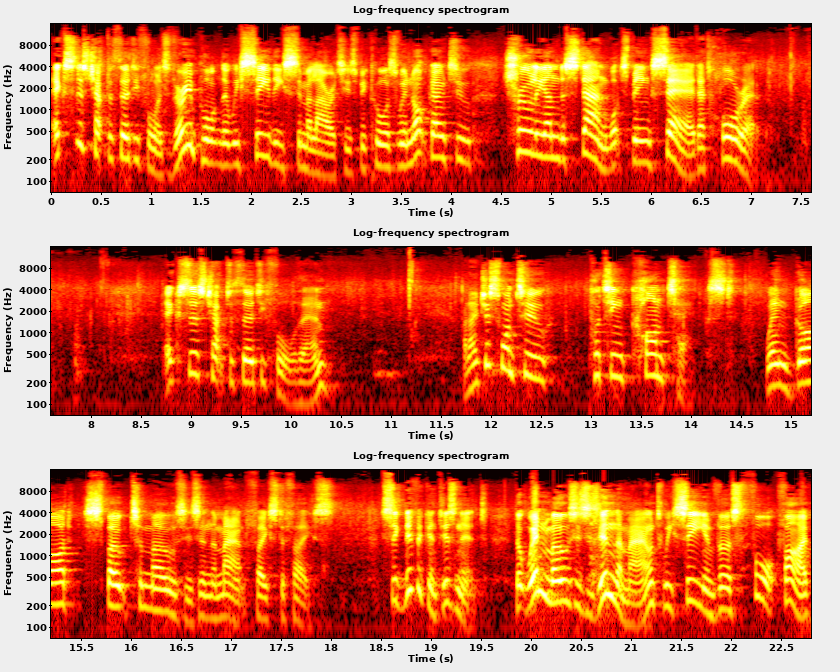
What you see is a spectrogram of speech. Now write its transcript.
Exodus chapter 34, it's very important that we see these similarities because we're not going to truly understand what's being said at Horeb. Exodus chapter 34, then. And I just want to put in context when God spoke to Moses in the mount face to face. Significant, isn't it? That when Moses is in the mount, we see in verse four, 5,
